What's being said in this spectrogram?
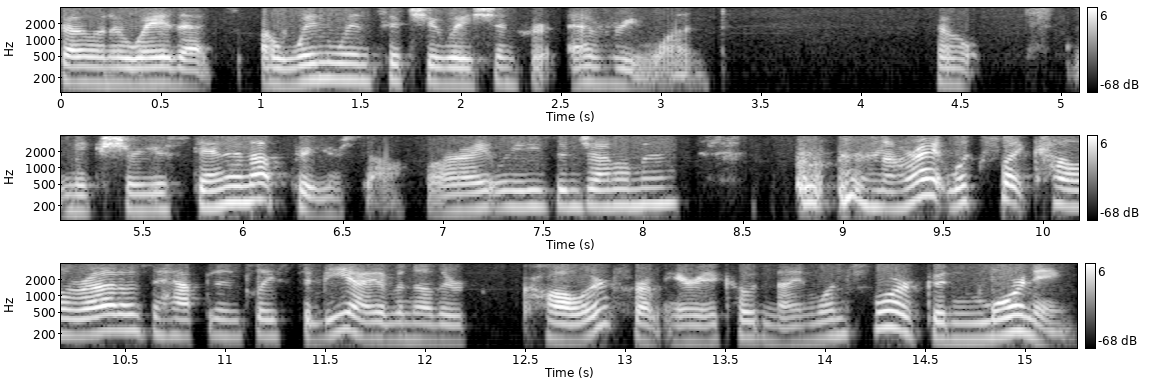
so in a way that's a win-win situation for everyone. So make sure you're standing up for yourself. All right, ladies and gentlemen. all right, looks like Colorado's a happening place to be. I have another caller from area code 914. Good morning.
